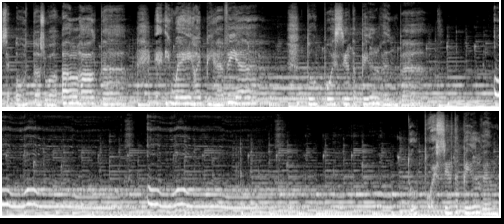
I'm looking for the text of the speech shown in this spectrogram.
Se ottaa sua alhaalta. Anyway, haippi häviää Tuu pois siltä pilven päältä. Sieltä pilven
